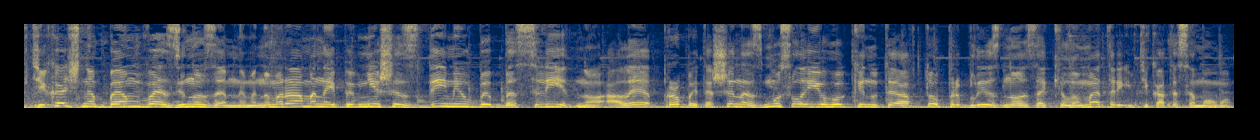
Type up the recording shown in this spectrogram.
Втікач на БМВ з іноземними номерами найпевніше здимів би безслідно, але пробита шина змусила його кинути авто приблизно за кілометр і втікати самому.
